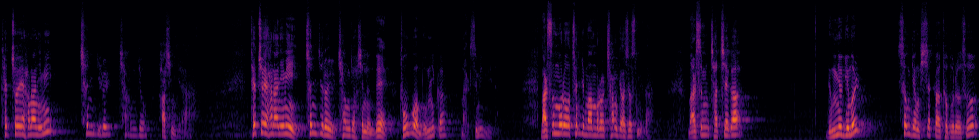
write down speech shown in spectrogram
태초에 하나님이 천지를 창조하시니라. 태초에 하나님이 천지를 창조하셨는데 도구가 뭡니까? 말씀입니다. 말씀으로 천지 만물을 창조하셨습니다. 말씀 자체가 능력임을 성경 시작과 더불어서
